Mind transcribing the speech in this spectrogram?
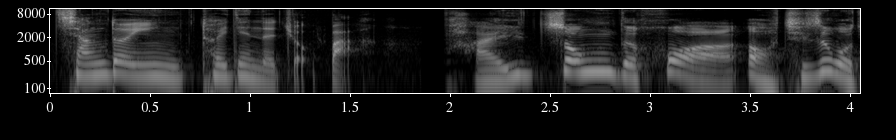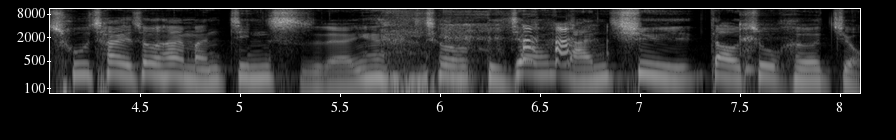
相对应推荐的酒吧？台中的话，哦，其实我出差的时候还蛮矜持的，因为 就比较难去到处喝酒。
